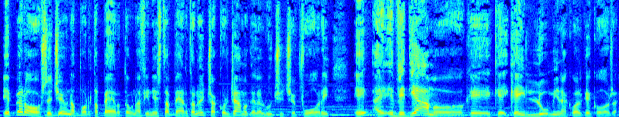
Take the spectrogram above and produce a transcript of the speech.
e però se c'è una porta aperta, una finestra aperta, noi ci accorgiamo che la luce c'è fuori e, e vediamo che, che, che, illumina qualche cosa.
